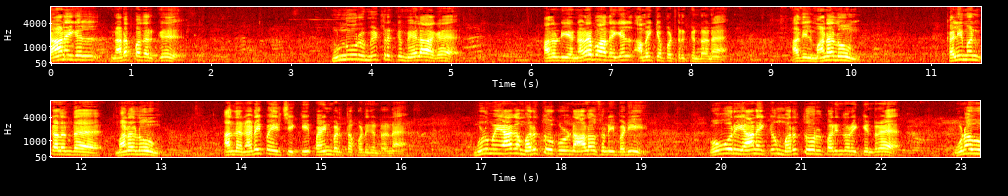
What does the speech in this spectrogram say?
யானைகள் நடப்பதற்கு முன்னூறு மீட்டருக்கு மேலாக அதனுடைய நடைபாதைகள் அமைக்கப்பட்டிருக்கின்றன. அதில் மணலும் களிமண் கலந்த மணலும் அந்த நடைப்பயிற்சிக்கு பயன்படுத்தப்படுகின்றன. முழுமையாக மருத்துவ குழு ஆலோசனைப்படி ஒவ்வொரு யானைக்கும் மருத்துவர் பரிந்துரைக்கின்ற உணவு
